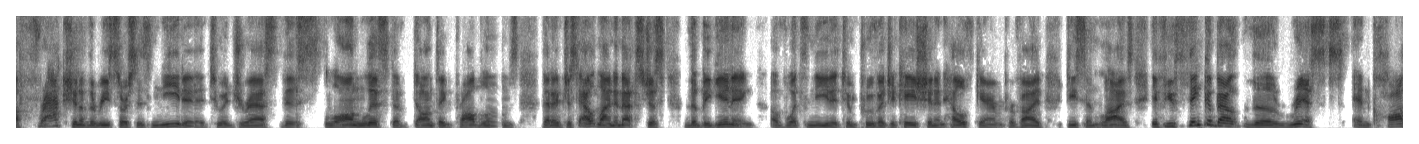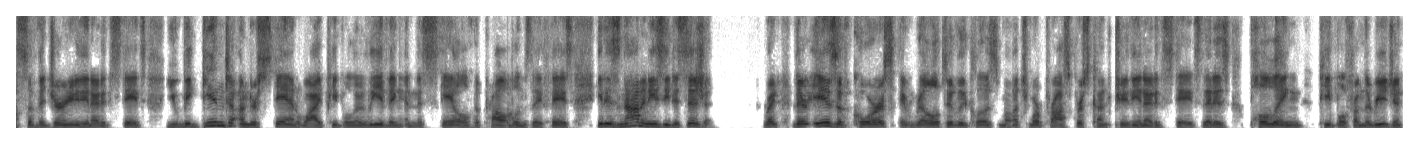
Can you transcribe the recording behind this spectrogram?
a fraction of the resources needed to address this long list of daunting problems that I've just outlined. And that's just the beginning of what's needed to improve education and healthcare and provide decent lives. If you think about the risks and costs of the journey to the United States, you begin to understand why people are leaving and the scale of the problems they face. It is not an easy decision right? There is, of course, a relatively close, much more prosperous country, the United States, that is pulling people from the region.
